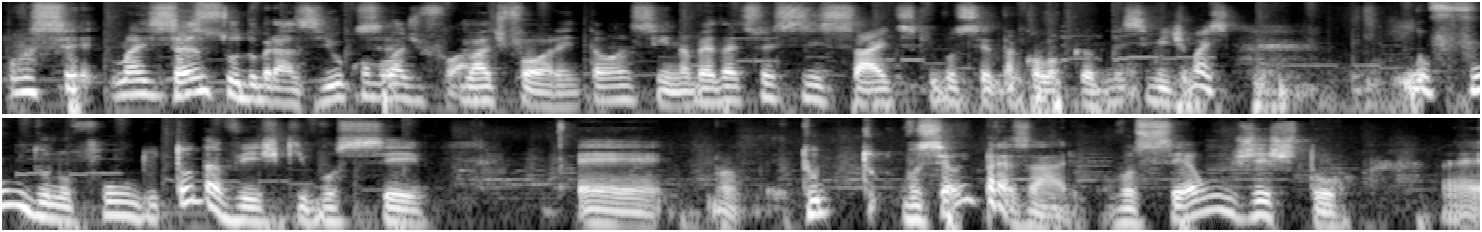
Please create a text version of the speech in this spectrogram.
Você, mas tanto do Brasil como lá de fora. Lá de fora. Então, assim, na verdade, são esses insights que você está colocando nesse vídeo. Mas, no fundo, no fundo, toda vez que você. É, tu- tu- você é um empresário, você é um gestor. Né,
